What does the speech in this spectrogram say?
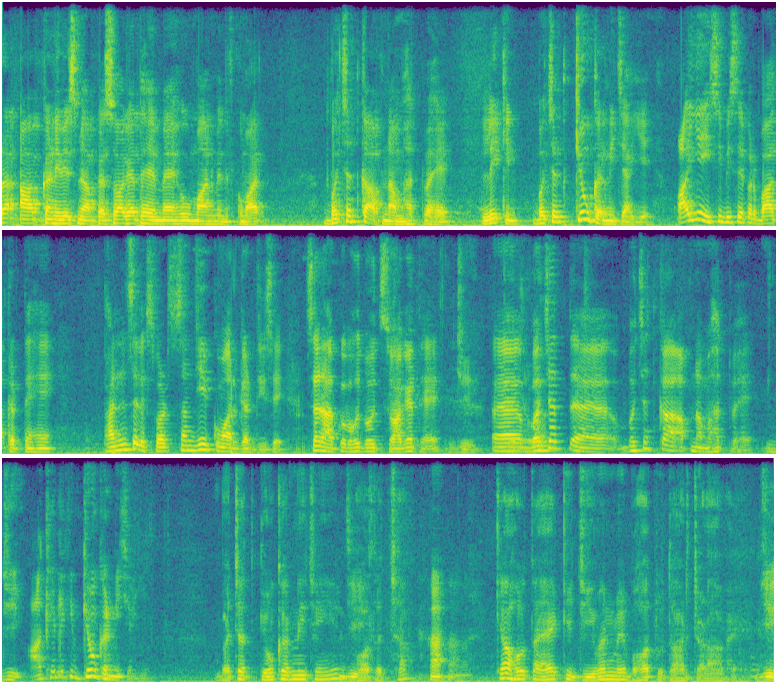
आपका निवेश में आपका स्वागत है। मैं हूँ मानवेंद्र कुमार। बचत का अपना महत्व है लेकिन बचत क्यों करनी चाहिए? आइए इसी विषय पर बात करते हैं फाइनेंशियल एक्सपर्ट संजीव कुमार गर्ग जी से। सर आपका बहुत बहुत स्वागत है। जी बचत बचत का अपना महत्व है। जी। आखिर लेकिन क्यों करनी चाहिए? बचत क्यों करनी चाहिए? जी। बहुत अच्छा। हाँ हाँ। क्या होता है कि जीवन में बहुत उतार चढ़ाव है? जी।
